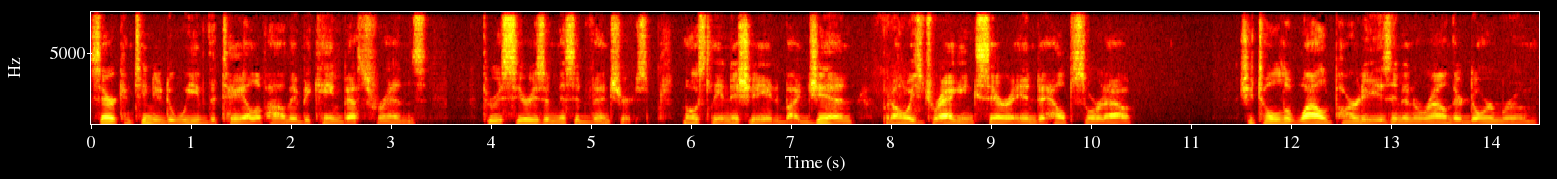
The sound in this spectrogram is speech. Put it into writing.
Sarah continued to weave the tale of how they became best friends through a series of misadventures, mostly initiated by Jen, but always dragging Sarah in to help sort out. She told of wild parties in and around their dorm room,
